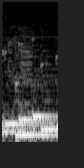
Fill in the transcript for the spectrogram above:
Thanks.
